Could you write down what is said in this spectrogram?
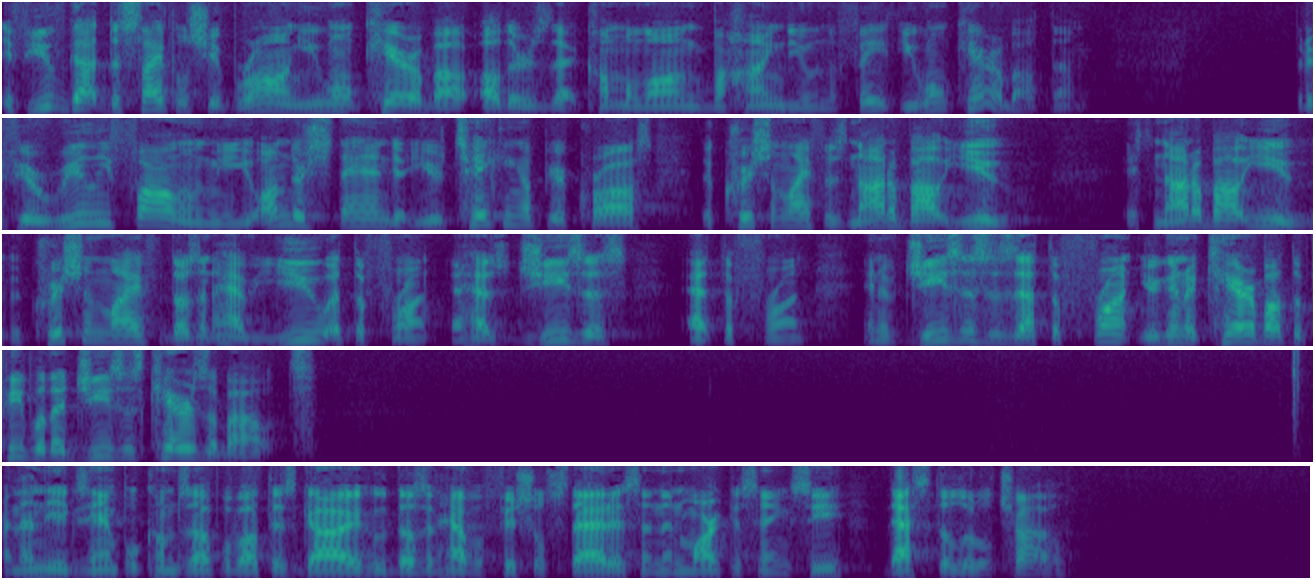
if you've got discipleship wrong, you won't care about others that come along behind you in the faith. You won't care about them. But if you're really following me, you understand that you're taking up your cross. The Christian life is not about you. It's not about you. The Christian life doesn't have you at the front, it has Jesus at the front. And if Jesus is at the front, you're going to care about the people that Jesus cares about. And then the example comes up about this guy who doesn't have official status, and then Mark is saying, See, that's the little child.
